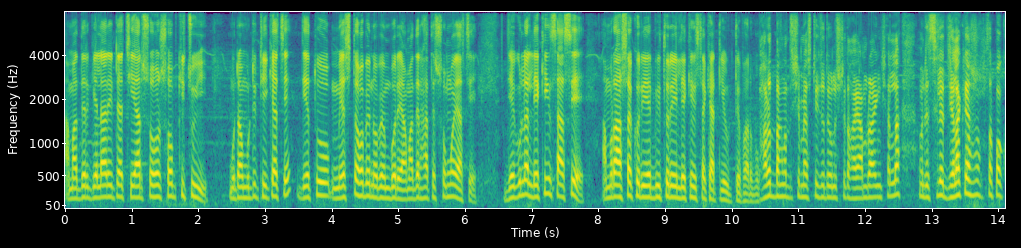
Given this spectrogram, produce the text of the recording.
আমাদের গ্যালারিটা চেয়ার সহ সব কিছুই মোটামুটি ঠিক আছে। যেহেতু ম্যাচটা হবে নভেম্বরে আমাদের হাতে সময় আছে। যেগুলো লেকিংস আছে আমরা আশা করি এর ভিতরে এই লেকিংসটা কাটিয়ে উঠতে পারব। ভারত বাংলাদেশের ম্যাচটি যদি অনুষ্ঠিত হয় আমরা ইনশাল্লাহ আমাদের সিলেট জেলা ক্রীড়া সংস্থার পক্ষ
